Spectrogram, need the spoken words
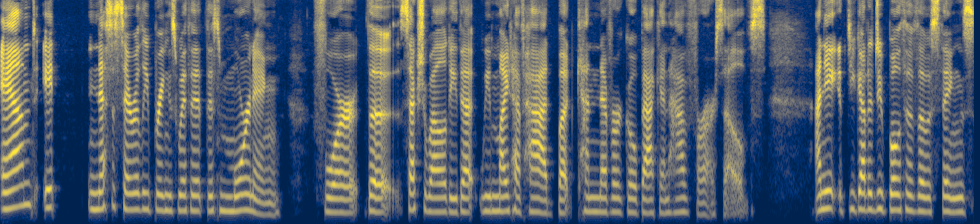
And it necessarily brings with it this mourning for the sexuality that we might have had but can never go back and have for ourselves. And you, you got to do both of those things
